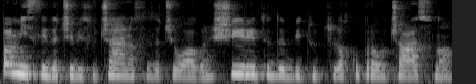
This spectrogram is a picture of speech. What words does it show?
Pa misli, da če bi slučajno se začel ogenj širiti, da bi tudi lahko pravočasno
